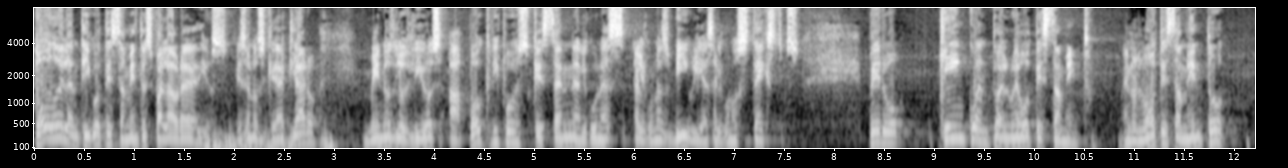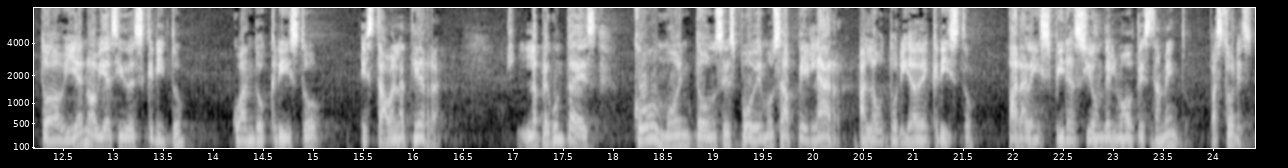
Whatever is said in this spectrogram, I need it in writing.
todo el Antiguo Testamento es palabra de Dios. Eso nos queda claro, menos los libros apócrifos que están en algunas, algunas Biblias, algunos textos. Pero, ¿qué en cuanto al Nuevo Testamento? En el Nuevo Testamento todavía no había sido escrito cuando Cristo estaba en la tierra. La pregunta es, ¿cómo entonces podemos apelar a la autoridad de Cristo para la inspiración del Nuevo Testamento? Pastores,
